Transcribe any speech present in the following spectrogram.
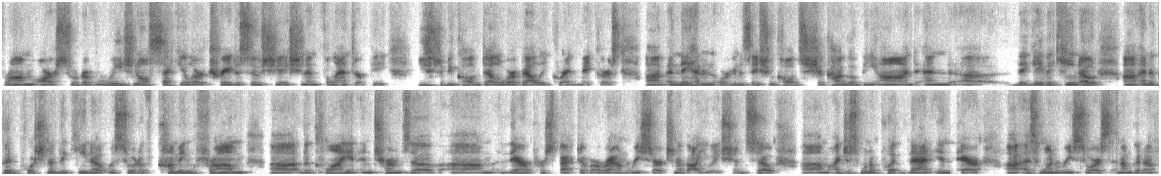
from our sort of regional secular trade association and philanthropy, used to be called Delaware Valley Grantmakers. Um, and they had an organization called Chicago Beyond. And uh, they gave a keynote uh, and a good portion of the keynote was sort of coming from uh, the client in terms of um, their perspective around research and evaluation. So um, I just want to put that in there uh, as one resource and I'm going to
